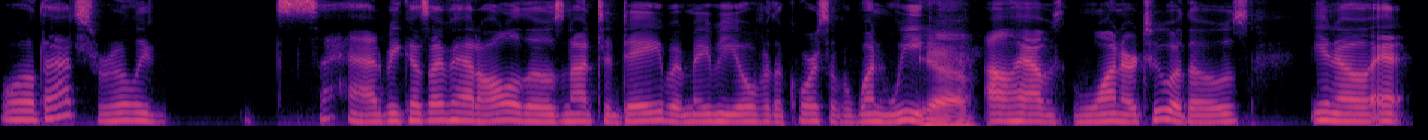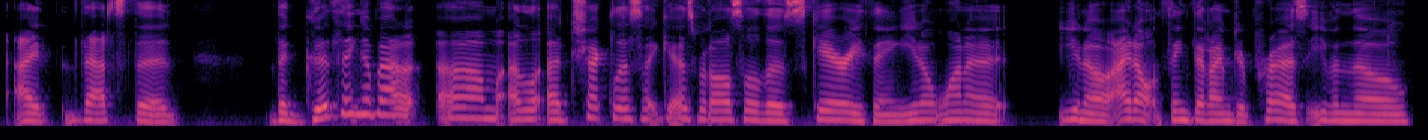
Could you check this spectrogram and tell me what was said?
Well, that's really sad because I've had all of those, not today, but maybe over the course of one week. Yeah. I'll have one or two of those, you know, and I that's the the good thing about um a, a checklist, I guess, but also the scary thing. You don't want to, you know, I don't think that I'm depressed, even though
